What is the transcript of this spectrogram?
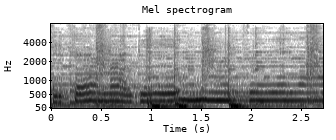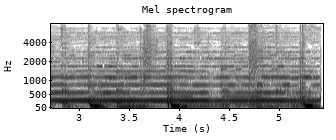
kita mandi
